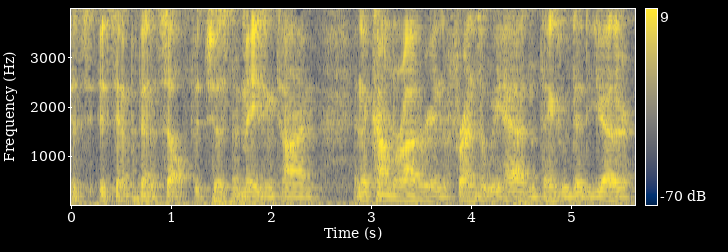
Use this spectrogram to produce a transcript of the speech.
it's it's in within itself. It's just an amazing time, and the camaraderie and the friends that we had and things we did together.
